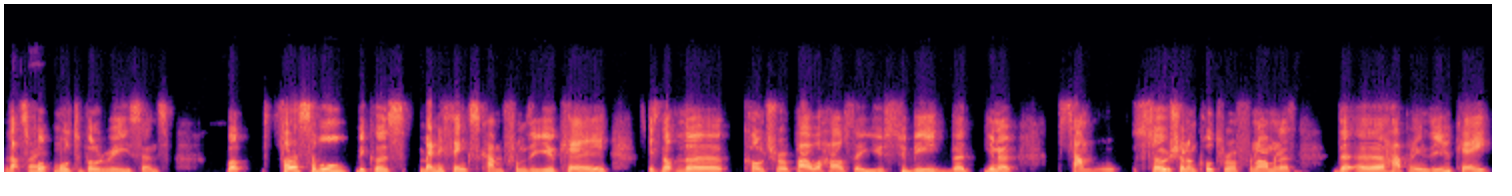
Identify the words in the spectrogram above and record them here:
That's right. for multiple reasons. Well, first of all, because many things come from the UK. It's not the cultural powerhouse they used to be, but you know, some social and cultural phenomena that uh, happen in the UK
